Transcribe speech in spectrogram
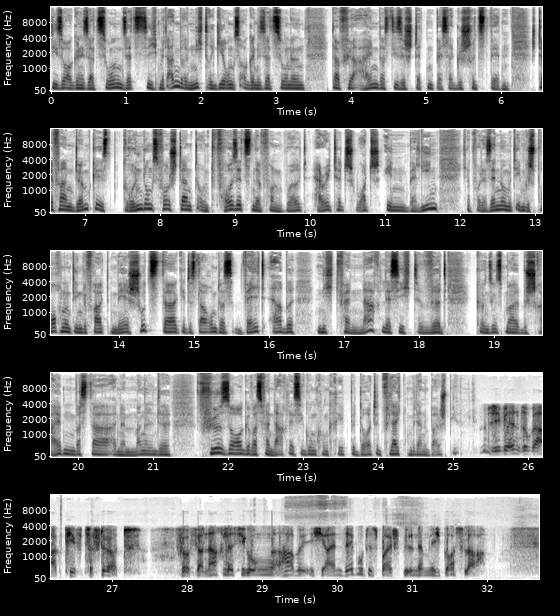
Diese Organisation setzt sich mit anderen Nichtregierungsorganisationen dafür ein, dass diese Städten besser geschützt werden. Stefan Dömke ist Gründungsvorstand und Vorsitzender von World Heritage Watch in Berlin. Ich habe vor der Sendung mit ihm gesprochen und ihn gefragt, mehr Schutz, da geht es darum, dass Welterbe nicht vernachlässigt wird. Können Sie uns mal beschreiben, was da eine mangelnde Fürsorge, was Vernachlässigung konkret bedeutet? Vielleicht mit einem Beispiel. Sie werden sogar aktiv zerstört. Für Vernachlässigung habe ich ein sehr gutes Beispiel, nämlich Goslar.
